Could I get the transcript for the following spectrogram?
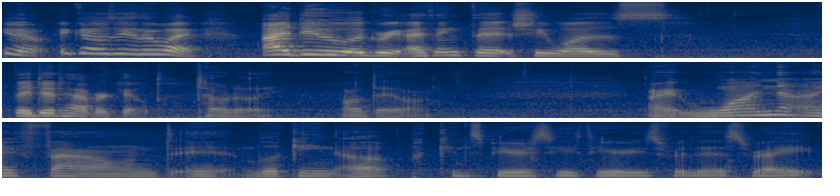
You know, it goes either way. I do agree. I think that she was they did have her killed. totally all day long. All right, one I found looking up conspiracy theories for this, right?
